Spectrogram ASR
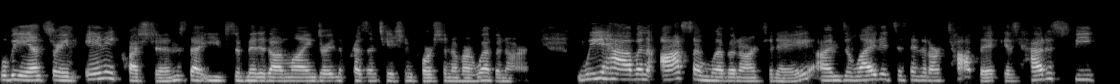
we'll be answering any questions that you've submitted online during the presentation portion of our webinar. We have an awesome webinar today. I'm delighted to say that our topic is how to speak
